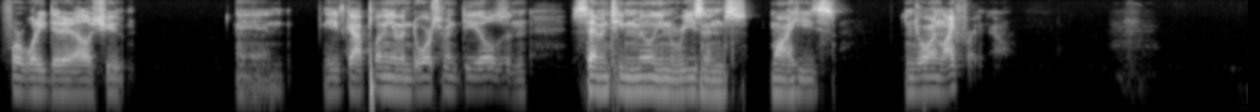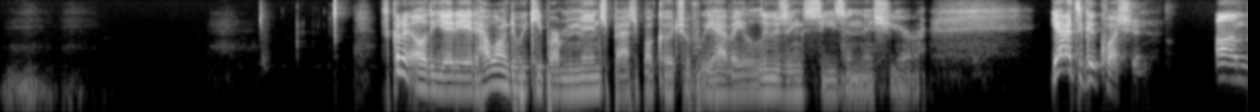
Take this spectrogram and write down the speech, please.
for what he did at LSU, and he's got plenty of endorsement deals and 17 million reasons why he's enjoying life right now. Let's go to LD88. How long do we keep our men's basketball coach if we have a losing season this year? Yeah, it's a good question. Um,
